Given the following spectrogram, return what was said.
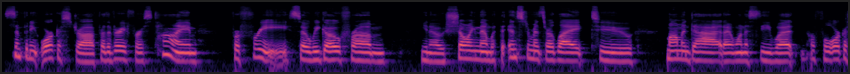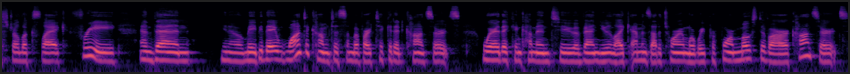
symphony orchestra for the very first time for free. So we go from, you know, showing them what the instruments are like to mom and dad, I want to see what a full orchestra looks like free. And then, you know, maybe they want to come to some of our ticketed concerts where they can come into a venue like Emens Auditorium where we perform most of our concerts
